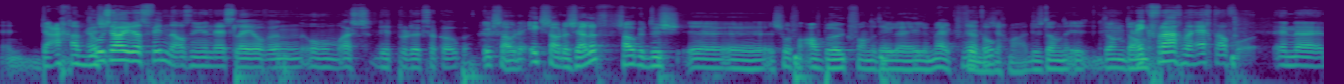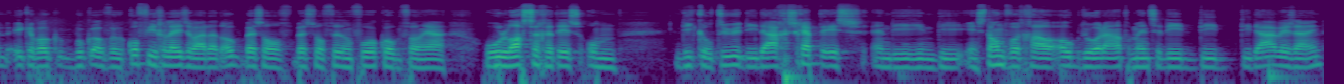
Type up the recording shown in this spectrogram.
en daar gaat dus... hoe zou je dat vinden als nu een Nestlé of een, of een Mars dit product zou kopen? Ik zou, er, ik zou er zelf, zou ik het dus uh, een soort van afbreuk van het hele, hele merk vinden, zeg maar. Dus dan, dan, dan... ik vraag me echt af, en uh, ik heb ook een boek over koffie gelezen waar dat ook best wel, best wel veel in voorkomt van ja, hoe lastig het is om die cultuur die daar geschept is en die, die in stand wordt gehouden, ook door een aantal mensen die, die, die daar weer zijn.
